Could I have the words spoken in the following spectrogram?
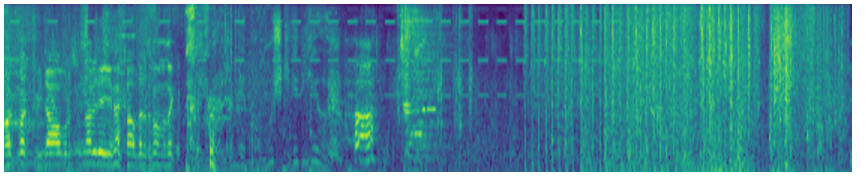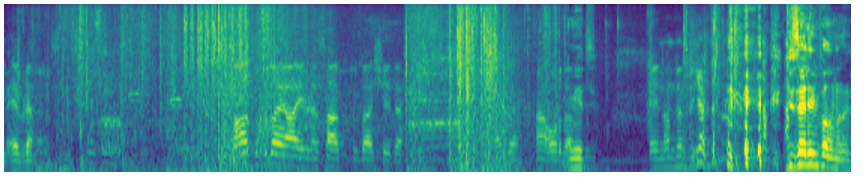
Bak bak bir daha vursunlar diye yine kaldırdım ama da. Evren. Sağ kutuda ya Evren sağ kutuda şeyde. Nerede? Ha orada. Mid. Eynan döndüğü yerde. Güzel info amına.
